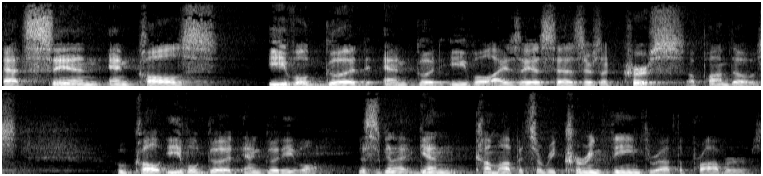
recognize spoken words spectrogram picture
at sin and calls evil good and good evil. Isaiah says there's a curse upon those who call evil good and good evil. This is going to again come up. It's a recurring theme throughout the Proverbs.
